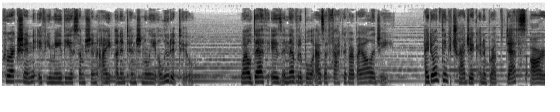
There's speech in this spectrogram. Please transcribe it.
Correction if you made the assumption I unintentionally alluded to. While death is inevitable as a fact of our biology, I don't think tragic and abrupt deaths are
